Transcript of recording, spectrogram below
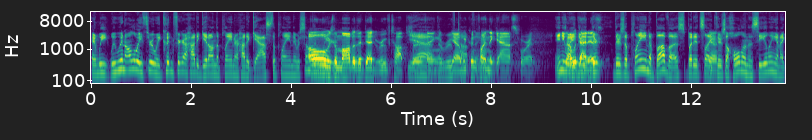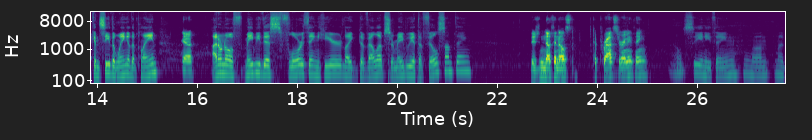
and we, we went all the way through and we couldn't figure out how to get on the plane or how to gas the plane. There was something Oh, it was the Mob of the Dead rooftop sort Yeah, of thing. the yeah, we couldn't thing. find the gas for it. Anyway, there, there- there's a plane above us, but it's like Yeah. there's a hole in the ceiling, and I can see the wing of the plane. Yeah. I don't know if maybe this floor thing here like develops, or maybe we have to fill something. There's nothing else to press or anything. I don't see anything. Hold on, I'm gonna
